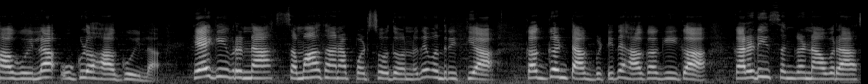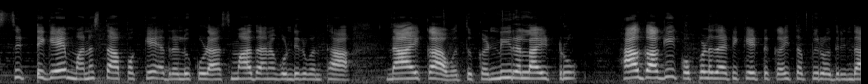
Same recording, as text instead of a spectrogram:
ಹಾಗೂ ಇಲ್ಲ, ಉಗುಳೋ ಹಾಗೂ ಇಲ್ಲ. ಹೇಗೆ ಇವರನ್ನ ಸಮಾಧಾನ ಪಡಿಸೋದು ಅನ್ನೋದೇ ಒಂದು ರೀತಿಯ ಕಗ್ಗಂಟಾಗ್ಬಿಟ್ಟಿದೆ. ಹಾಗಾಗಿ ಈಗ ಕರಡಿ ಸಂಗಣ್ಣ ಅವರ ಸಿಟ್ಟಿಗೆ ಮನಸ್ತಾಪಕ್ಕೆ ಅದರಲ್ಲೂ ಕೂಡ ಅಸಮಾಧಾನಗೊಂಡಿರುವಂತಹ ನಾಯಕ ಅವತ್ತು ಕಣ್ಣೀರೆಲ್ಲ ಇಟ್ಟರು ಹಾಗಾಗಿ ಕೊಪ್ಪಳದ ಟಿಕೆಟ್ ಕೈ ತಪ್ಪಿರೋದ್ರಿಂದ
